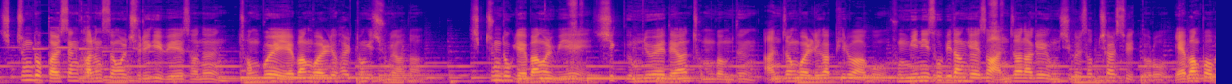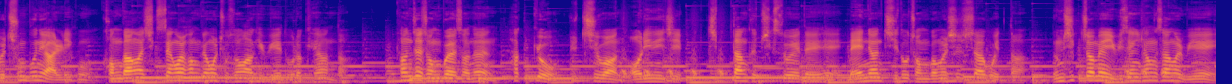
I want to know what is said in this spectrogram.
식중독 발생 가능성을 줄이기 위해서는 정부의 예방관리 활동이 중요하다. 식중독 예방을 위해 식음료에 대한 점검 등 안전관리가 필요하고 국민이 소비 단계에서 안전하게 음식을 섭취할 수 있도록 예방법을 충분히 알리고 건강한 식생활 환경을 조성하기 위해 노력해야 한다. 현재 정부에서는 학교, 유치원, 어린이집, 집단 급식소에 대해 매년 지도 점검을 실시하고 있다. 음식점의 위생 향상을 위해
